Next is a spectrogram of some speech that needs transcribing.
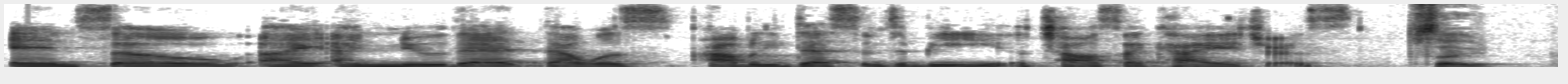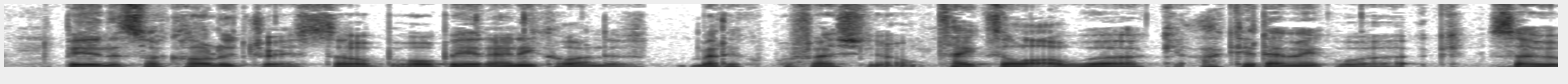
And so I, I knew that that was probably destined to be a child psychiatrist. So being a psychologist or, or being any kind of medical professional takes a lot of work, academic work. So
